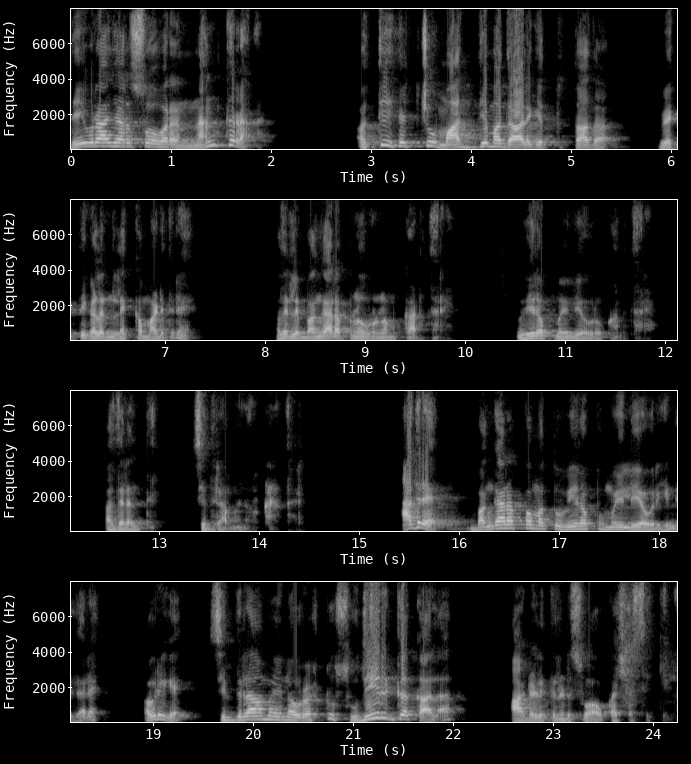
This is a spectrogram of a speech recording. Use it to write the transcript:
ದೇವರಾಜ ಅರಸು ಅವರ ನಂತರ ಅತಿ ಹೆಚ್ಚು ಮಾಧ್ಯಮ ದಾಳಿಗೆ ತುತ್ತಾದ ವ್ಯಕ್ತಿಗಳನ್ನು ಲೆಕ್ಕ ಮಾಡಿದರೆ ಅದರಲ್ಲಿ ಬಂಗಾರಪ್ಪನವರು ನಮ್ಗೆ ಕಾಣ್ತಾರೆ. ವೀರಪ್ಪ ಮೊಯ್ಲಿ ಅವರು ಕಾಣ್ತಾರೆ. ಅದರಂತೆ ಸಿದ್ದರಾಮಯ್ಯವರು ಕಾಣ್ತಾರೆ. ಆದರೆ ಬಂಗಾರಪ್ಪ ಮತ್ತು ವೀರಪ್ಪ ಮೊಯ್ಲಿ ಅವರಿಗೇನಿದ್ದಾರೆ ಅವರಿಗೆ ಸಿದ್ದರಾಮಯ್ಯನವರಷ್ಟು ಸುದೀರ್ಘ ಕಾಲ ಆಡಳಿತ ನಡೆಸುವ ಅವಕಾಶ ಸಿಕ್ಕಿಲ್ಲ.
